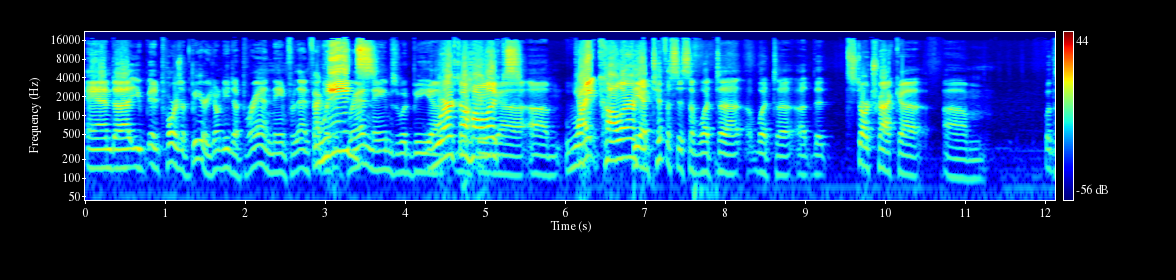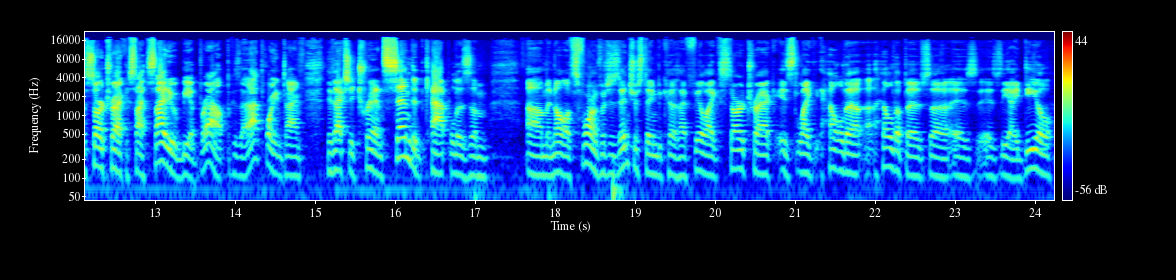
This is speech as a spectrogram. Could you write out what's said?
and uh, you, it pours a beer. You don't need a brand name for that. In fact, Weeds. brand names would be uh, Workaholics. Would be, uh, um, White Collar. the antithesis of what uh, what uh, uh, the Star Trek uh, um, what the Star Trek society would be about because at that point in time they've actually transcended capitalism um, in all its forms, which is interesting because I feel like Star Trek is like held uh, held up as uh, as as the ideal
